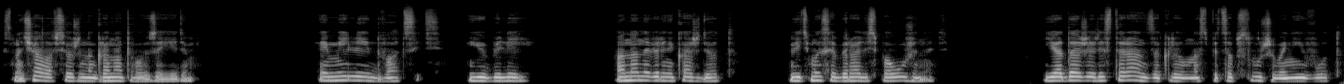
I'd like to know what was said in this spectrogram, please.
Сначала все же на Гранатовую заедем. Эмилии двадцать. Юбилей. Она наверняка ждет. Ведь мы собирались поужинать. Я даже ресторан закрыл на спецобслуживание и вот.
